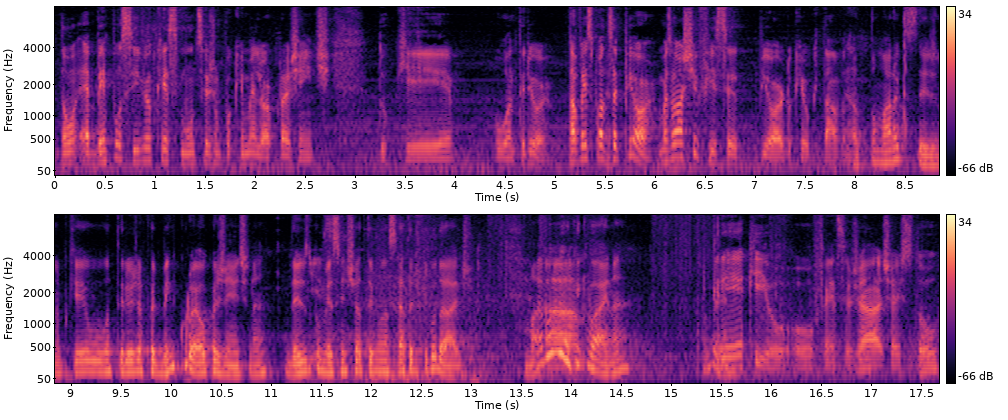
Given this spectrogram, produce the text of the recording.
Então é bem possível que esse mundo seja um pouquinho melhor pra gente do que o anterior. Talvez pode é. ser pior, mas eu acho difícil ser pior do que o que tava, né? É, tomara que seja, né? Porque o anterior já foi bem cruel com a gente, né? Desde Isso. o começo a gente já teve uma certa dificuldade. Mas vamos ver o que, que vai, né? Criei aqui, o, o Fencer. Já, já estou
